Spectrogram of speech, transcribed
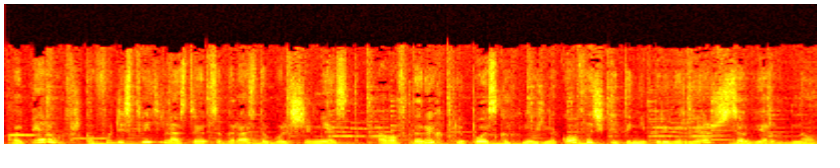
Во-первых, в шкафу действительно остается гораздо больше места. А во-вторых, при поисках нужной кофточки ты не перевернешь все вверх дном.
